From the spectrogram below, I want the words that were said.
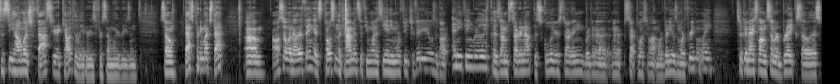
to see how much faster your calculator is for some weird reason. So that's pretty much that. Um, also, another thing is post in the comments if you want to see any more future videos about anything really, because I'm starting out the school year starting. We're gonna gonna start posting a lot more videos more frequently took a nice long summer break, so that's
